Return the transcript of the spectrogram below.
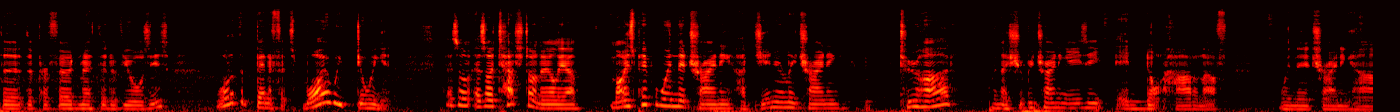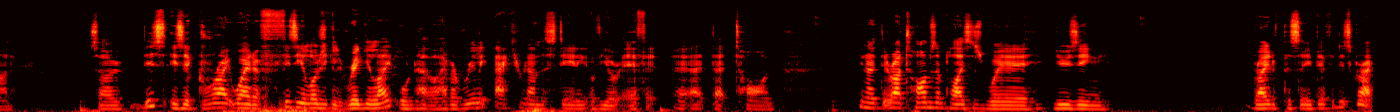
the, the preferred method of yours is. What are the benefits? Why are we doing it? As I, as I touched on earlier, most people when they're training are generally training too hard when they should be training easy and not hard enough when they're training hard. So this is a great way to physiologically regulate or have a really accurate understanding of your effort at that time you know, there are times and places where using rate of perceived effort is great.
